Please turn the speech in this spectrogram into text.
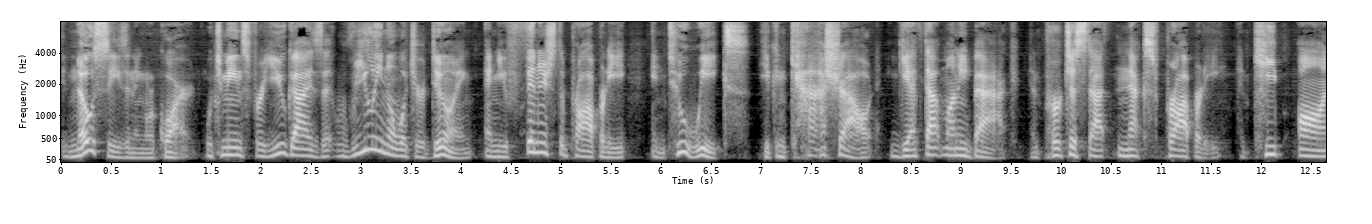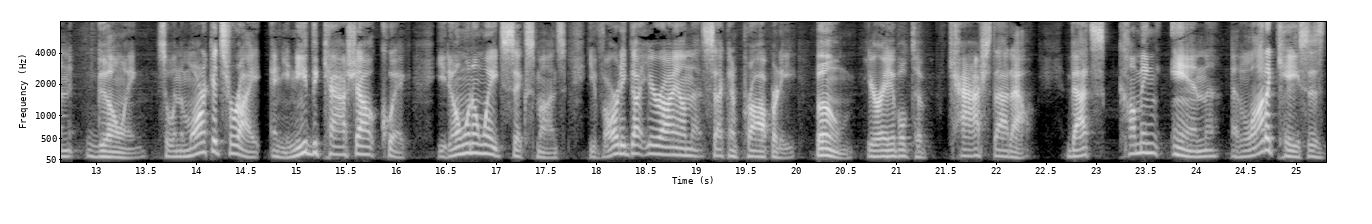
no seasoning required, which means for you guys that really know what you're doing and you finish the property in two weeks, you can cash out, get that money back and purchase that next property and keep on going. So when the market's right and you need the cash out quick, you don't want to wait six months. You've already got your eye on that second property. Boom, you're able to cash that out that's coming in. In a lot of cases,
